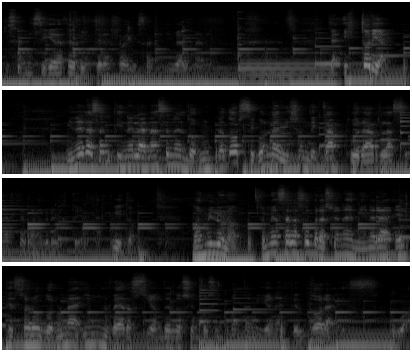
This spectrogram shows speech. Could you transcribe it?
Quizás ni siquiera es de tu interés revisar y verme Ya, historia. Minera Sentinela nace en el 2014 con la visión de capturar la sinergia, bueno creo que esto ya está escrito, 2001. Comienzan las operaciones de minera El Tesoro con una inversión de 250 millones de dólares. ¡Wow!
